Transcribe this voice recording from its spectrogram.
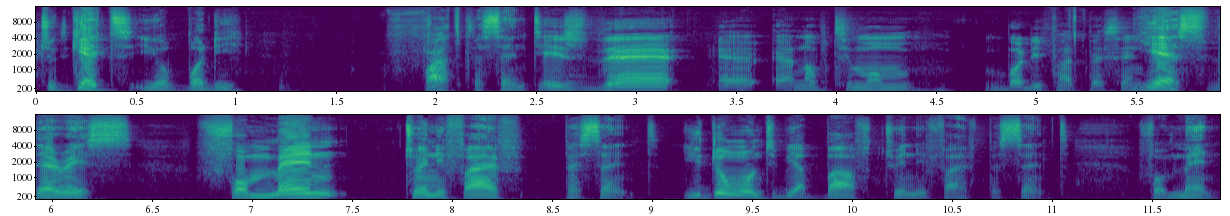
to get your body fat percentage. Is there a, an optimum body fat percentage? Yes, there is. For men, 25%. You don't want to be above 25% for men.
